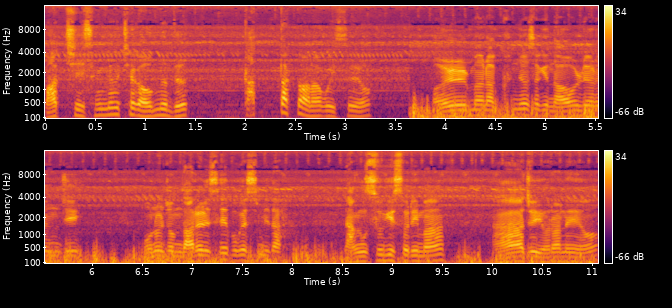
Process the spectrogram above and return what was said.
마치 생명체가 없는 듯 까딱도 안 하고 있어요. 얼마나 큰 녀석이 나오려는지 오늘 좀 나를 세 보겠습니다. 양수기 소리만 아주 요란해요.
